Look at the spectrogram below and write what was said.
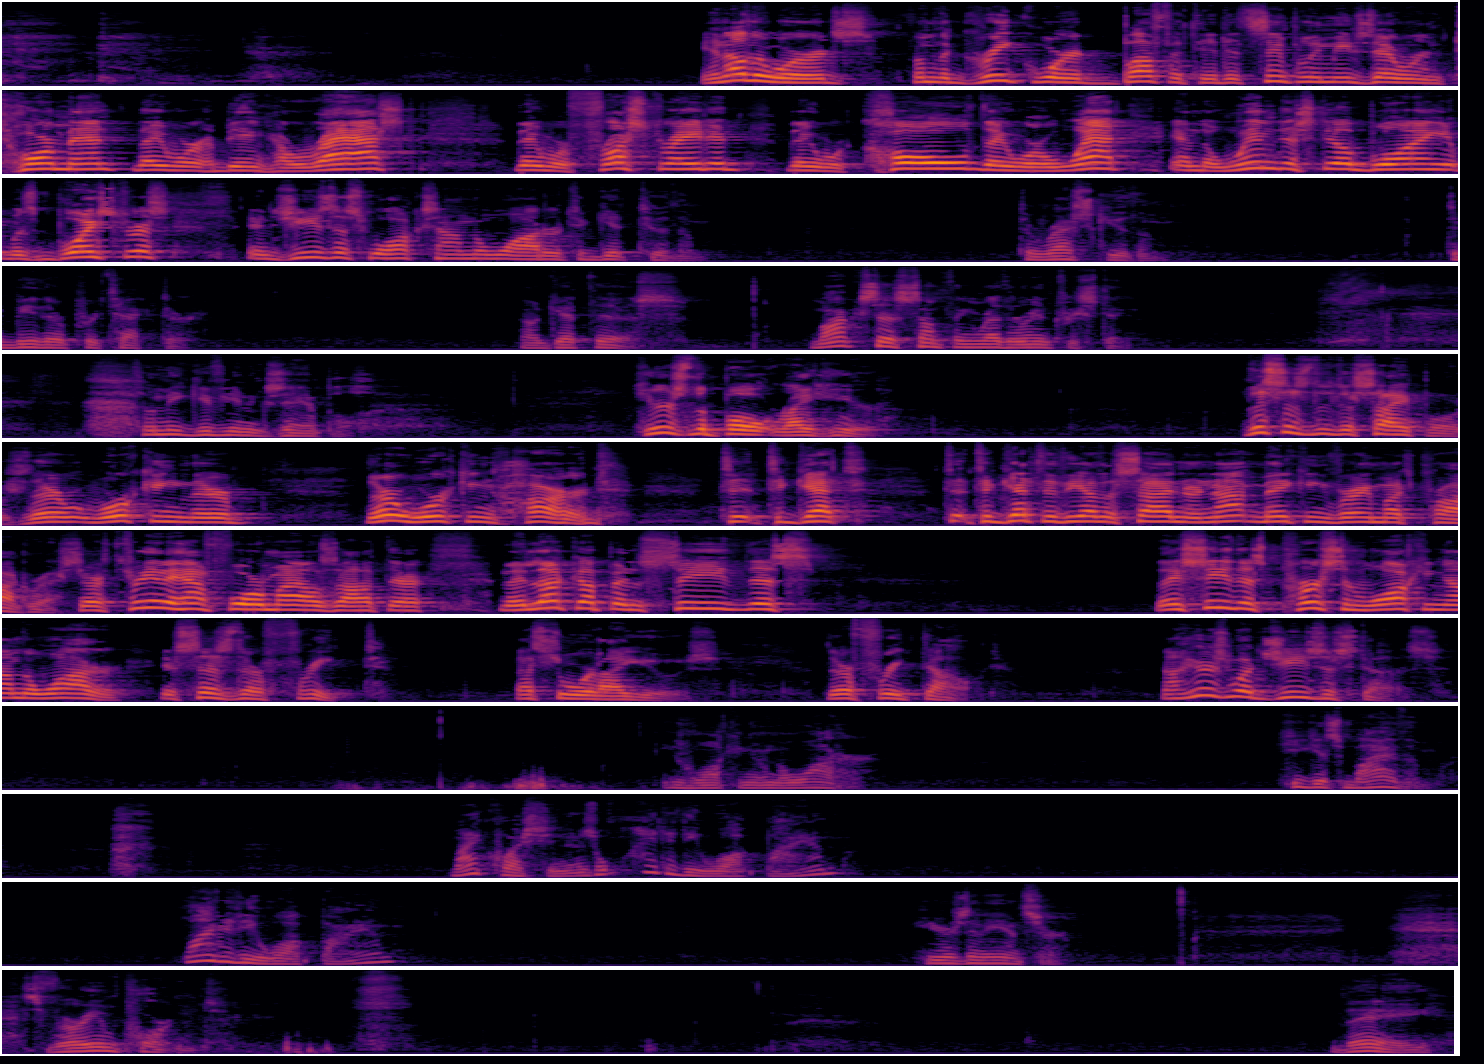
In other words, from the Greek word buffeted, it simply means they were in torment, they were being harassed, they were frustrated, they were cold, they were wet, and the wind is still blowing. It was boisterous, and Jesus walks on the water to get to them, to rescue them, to be their protector. Now, get this. Mark says something rather interesting. Let me give you an example. Here's the boat right here. This is the disciples. They're working their, they're working hard to, to, get, to, to get to the other side, and they're not making very much progress. They're three and a half, four miles out there, and they look up and see this. They see this person walking on the water. It says they're freaked. That's the word I use. They're freaked out. Now, here's what Jesus does He's walking on the water, He gets by them. My question is why did He walk by them? Why did he walk by him? Here's an answer. It's very important. They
